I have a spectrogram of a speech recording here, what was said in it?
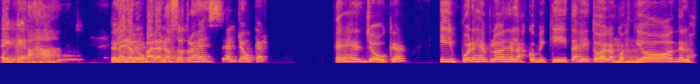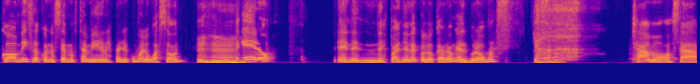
Es que, ajá. el Pero para nosotros es el Joker. es el Joker. Y por ejemplo, desde las comiquitas y toda la cuestión de los cómics, lo conocemos también en español como el Guasón. Pero en, en España le colocaron el bromas. Chamo, o sea,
